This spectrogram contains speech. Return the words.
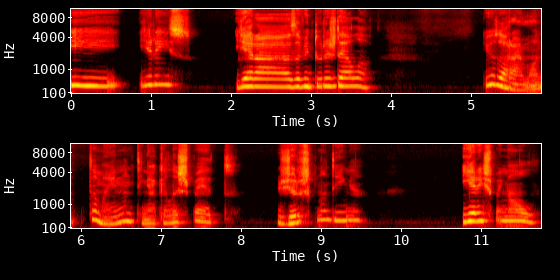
e, e era isso. E era as aventuras dela. E o Doraemon também não tinha aquele aspecto. Juros que não tinha. E era em espanhol.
